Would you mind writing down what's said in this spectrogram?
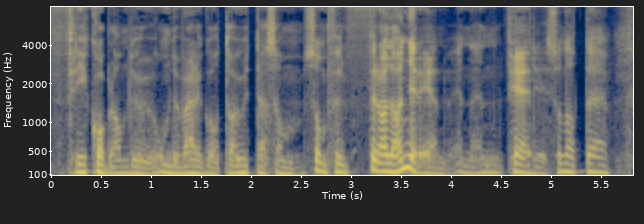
frikobla om, om, du velger å ta ut det som, som for, for, alle andre er en, en, en ferie. Sånn at, eh,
